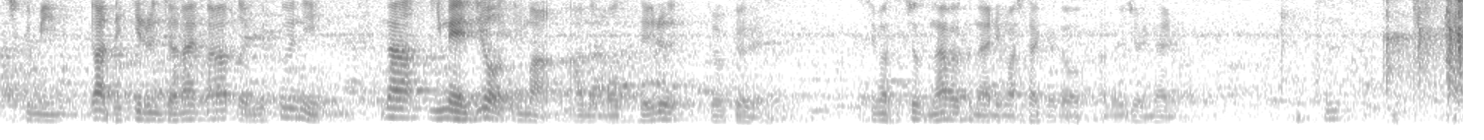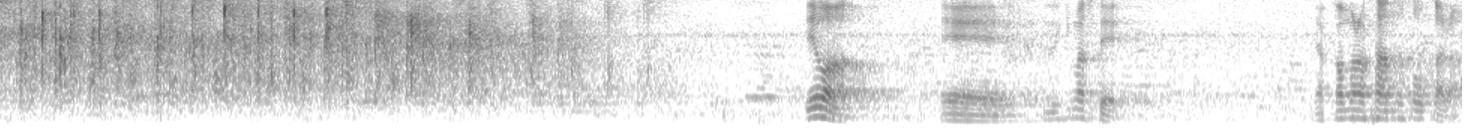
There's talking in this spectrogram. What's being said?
ー、仕組みができるんじゃないかなというふうになイメージを今あの持っている状況です。すみませんちょっと長くなりましたけどあの以上になります。では、えー、続きまして中村さんの方から。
